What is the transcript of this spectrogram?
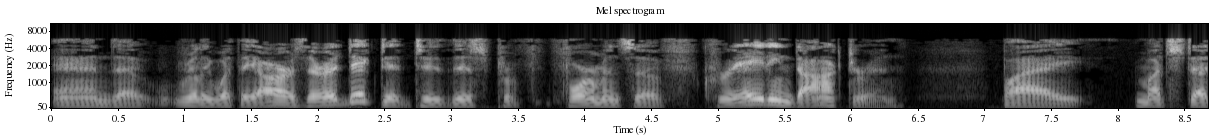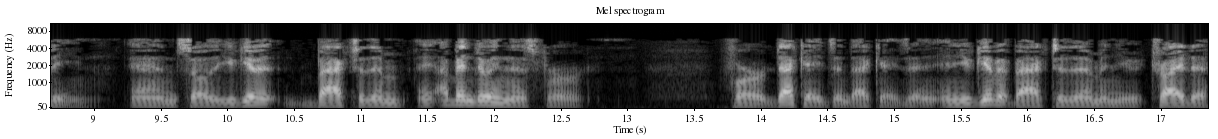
And uh, really, what they are is they're addicted to this performance of creating doctrine by much studying. And so you give it back to them. I've been doing this for for decades and decades, and, and you give it back to them, and you try to.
